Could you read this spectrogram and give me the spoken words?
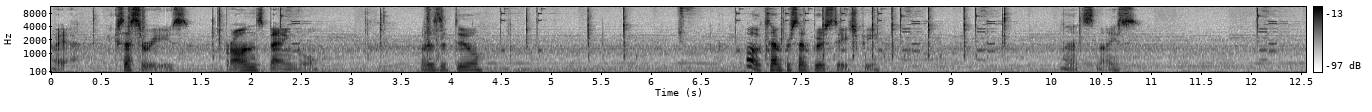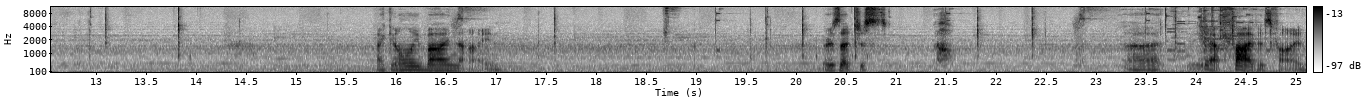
oh yeah. Accessories. Bronze bangle. What does it do? Oh, 10% boost HP. That's nice. I can only buy nine. Or is that just... Oh. Uh, yeah, five is fine.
